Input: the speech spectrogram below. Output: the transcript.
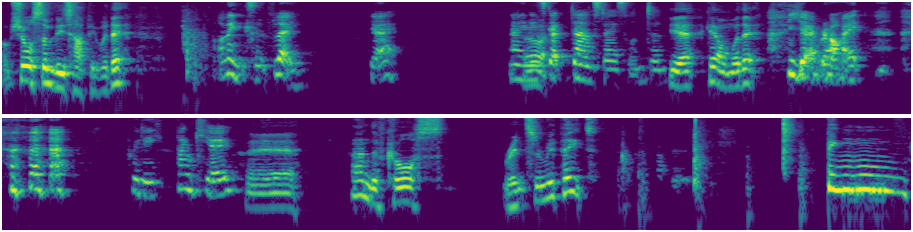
I'm sure somebody's happy with it. It's lovely. Yeah. Now you need to get the downstairs one done. Yeah, get on with it. yeah, right. Pretty. Thank you. Yeah. And of course, rinse and repeat. Bing!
